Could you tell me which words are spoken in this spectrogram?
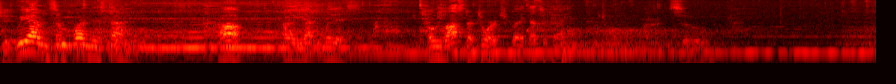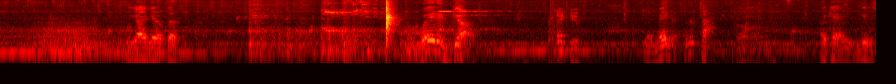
shit. we having some fun this time. Oh, oh yeah. Look at this. Oh, we lost our torch, but that's okay. Alright, so. We gotta get up there. Way to go. Thank you. You made it to the top. Uh-huh. Okay, we gotta,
